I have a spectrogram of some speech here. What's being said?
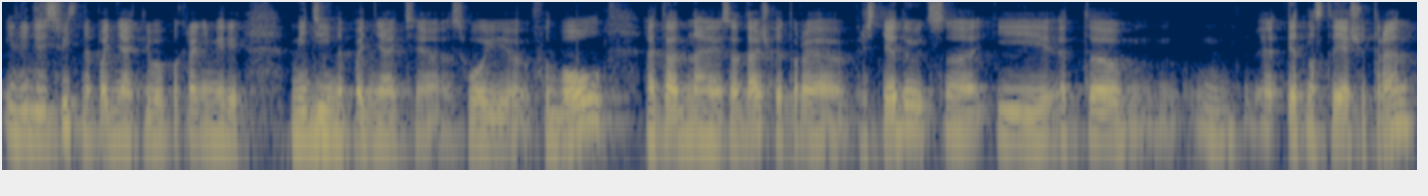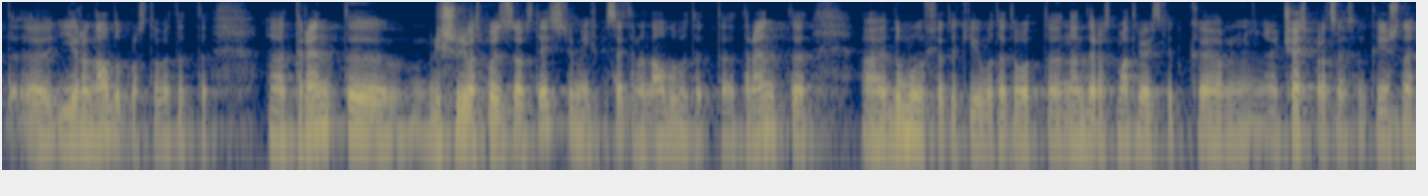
или действительно поднять, либо, по крайней мере, медийно поднять э, свой футбол. Это одна из задач, которая преследуется, и это, э, это настоящий тренд, э, и Роналду просто в этот тренд решили воспользоваться обстоятельствами и вписать Роналду в этот тренд. Думаю, все-таки вот это вот надо рассматривать как часть процесса. Конечно,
